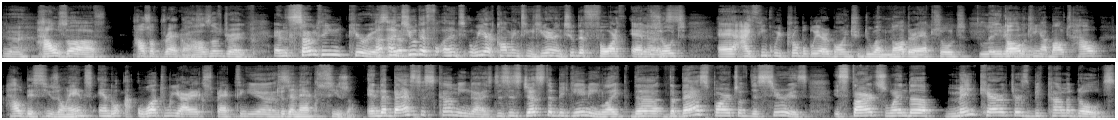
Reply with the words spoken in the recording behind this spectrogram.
yeah. House of House of Dragons. House of Dragon, and something curious. Uh, the- until the fo- unt- we are commenting here until the fourth episode. Uh, I think we probably are going to do another episode Later talking about how how the season ends and wh- what we are expecting Yes. to the next season. and the best is coming guys this is just the beginning like the the best part of the series starts when the main characters become adults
